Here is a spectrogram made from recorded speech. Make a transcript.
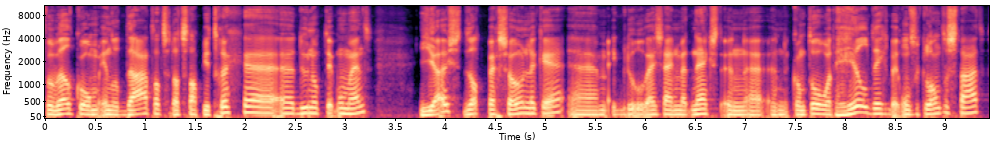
verwelkom inderdaad dat ze dat stapje terug doen op dit moment. Juist dat persoonlijke. Ehm, ik bedoel, wij zijn met Next een, eh, een kantoor wat heel dicht bij onze klanten staat.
